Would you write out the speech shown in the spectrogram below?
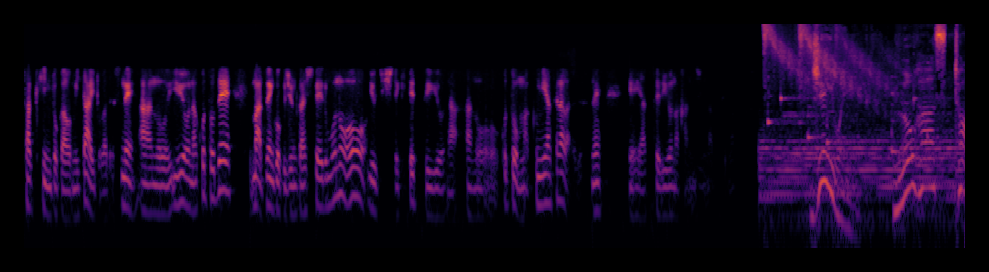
作品とかを見たいとかですねあのいうようなことで、まあ、全国巡回しているものを誘致してきてっていうようなあのことをまあ組み合わせながらですね、やってるような感じになっています。J-Way ロハスタ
